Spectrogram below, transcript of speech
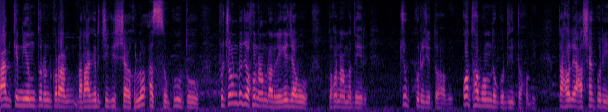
রাগকে নিয়ন্ত্রণ করান বা রাগের চিকিৎসা হলো আসকুতু প্রচণ্ড যখন আমরা রেগে যাব, তখন আমাদের চুপ করে যেতে হবে কথা বন্ধ করে দিতে হবে। তাহলে আশা করি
